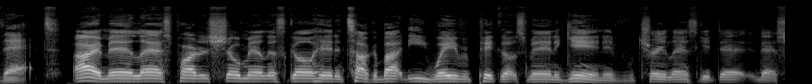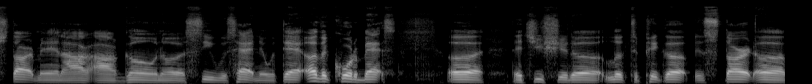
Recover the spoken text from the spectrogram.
that. All right, man. Last part of the show, man. Let's go ahead and talk about the waiver pickups, man. Again, if Trey Lance get that that start, man, I'll I'll go and uh, see what's happening with that. Other quarterbacks uh, that you should uh, look to pick up and start. Uh,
